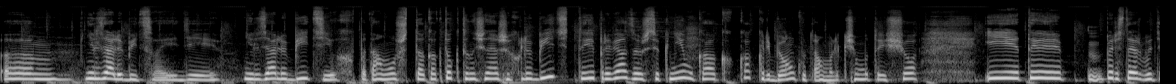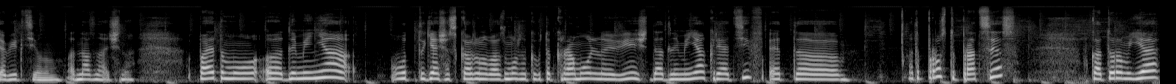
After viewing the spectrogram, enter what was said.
эм, нельзя любить свои идеи, нельзя любить их, потому что как только ты начинаешь их любить, ты привязываешься к ним как, как к ребенку там, или к чему-то еще, и ты перестаешь быть объективным, однозначно. Поэтому э, для меня вот я сейчас скажу, возможно, какую-то крамольную вещь. Да, для меня креатив это, это просто процесс, в котором я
